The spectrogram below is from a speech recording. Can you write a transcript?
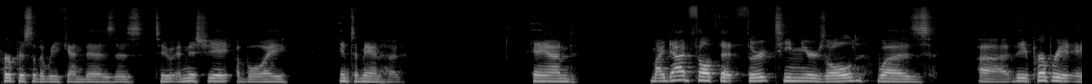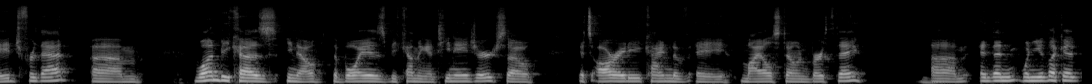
purpose of the weekend is, is to initiate a boy into manhood. And my dad felt that 13 years old was uh, the appropriate age for that. Um, one, because, you know, the boy is becoming a teenager. So it's already kind of a milestone birthday. Mm-hmm. Um, and then when you look at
